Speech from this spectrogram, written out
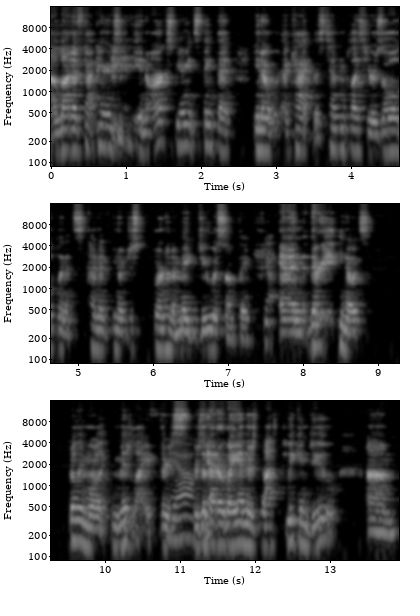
a lot of cat parents in our experience think that you know a cat that's 10 plus years old and it's kind of you know just learn how to make do with something yeah. and there you know it's really more like midlife. There's yeah. there's a yeah. better way, and there's lots we can do. Um,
